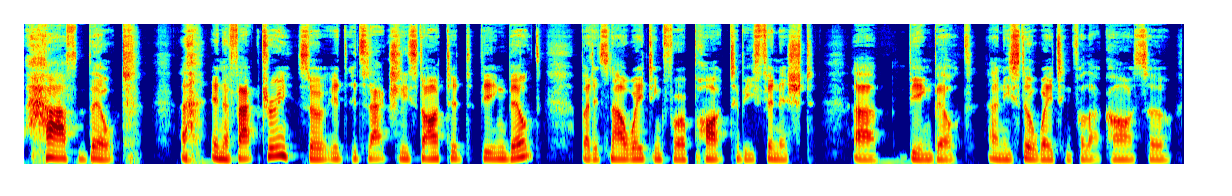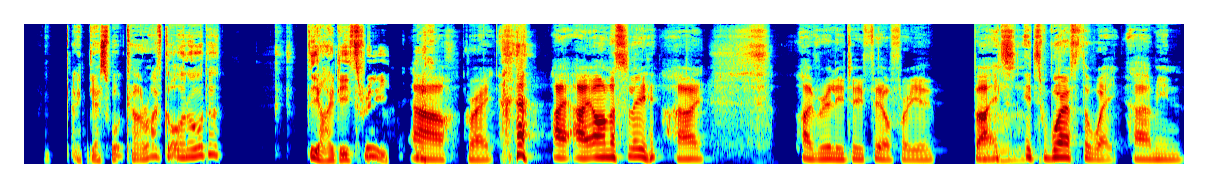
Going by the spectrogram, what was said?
half built in a factory. So it, it's actually started being built, but it's now waiting for a part to be finished uh, being built. And he's still waiting for that car. So. And guess what car I've got on order? The ID3. oh, great. I, I honestly, I, I really do feel for you, but it's, uh-huh. it's worth the wait. I mean,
